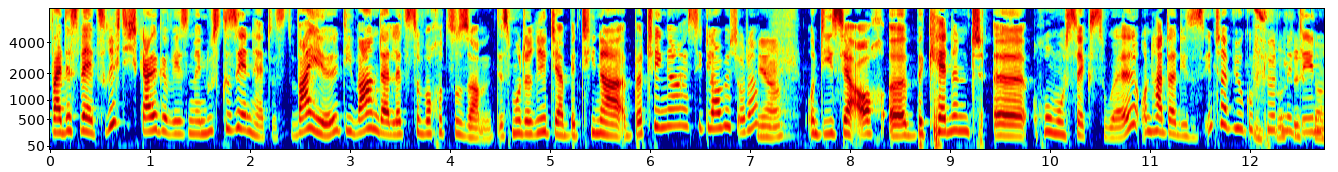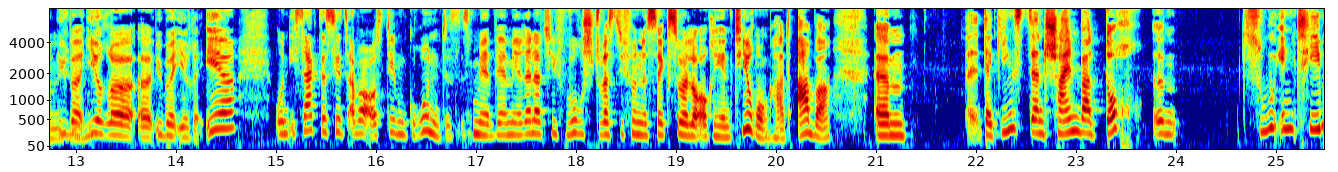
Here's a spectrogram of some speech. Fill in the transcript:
weil das wäre jetzt richtig geil gewesen, wenn du es gesehen hättest. Weil die waren da letzte Woche zusammen. Das moderiert ja Bettina Böttinger, heißt sie, glaube ich, oder? Ja. Und die ist ja auch äh, bekennend äh, homosexuell und hat da dieses Interview geführt mit denen nicht, über ne? ihre äh, über ihre Ehe. Und ich sage das jetzt aber aus dem Grund, es ist mir wäre mir relativ wurscht, was die für eine sexuelle Orientierung hat. Aber ähm, äh, da ging es dann scheinbar doch ähm, zu intim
